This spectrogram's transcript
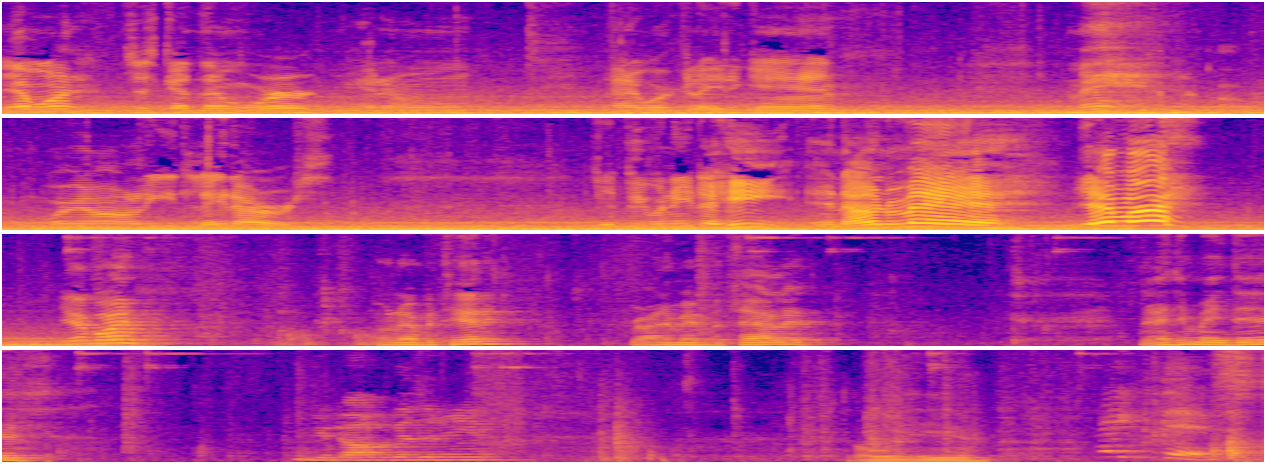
Yeah, one. Just got done with work. Headed home. Had to work late again. Man, working all these late hours. Get people need the heat, and I'm the man. Yeah, boy. Yeah, boy. Bon appetit. Ronnie made my salad. Nancy made this. Your dog visiting you? Always eating. Take this.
